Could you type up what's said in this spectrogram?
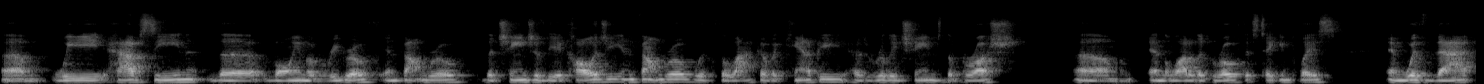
Um, we have seen the volume of regrowth in Fountain Grove. The change of the ecology in Fountain Grove with the lack of a canopy has really changed the brush um, and a lot of the growth that's taking place. And with that,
